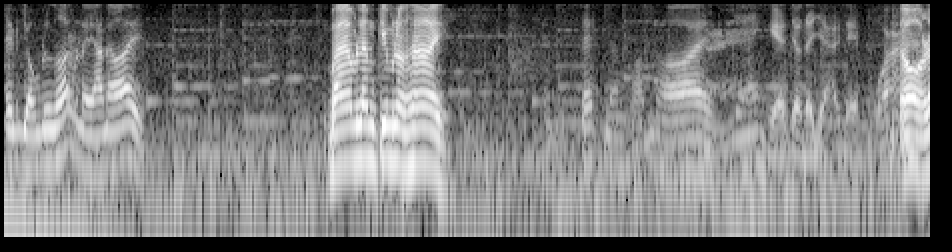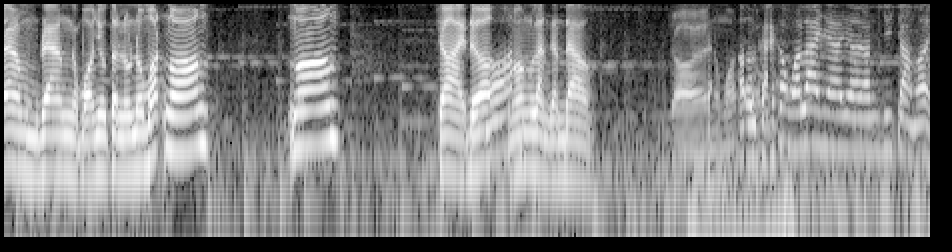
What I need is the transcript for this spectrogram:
Em dọn đường hết rồi này anh ơi. 35 kim lần hai Em test nhân phẩm thôi. ghẹ cho đôi dài đẹp quá Ồ ra ra bò nhiều tình luôn đâu mất ngon Ngon Trời được Ngon. ngon lành cành đào trời ơi nó mất Ừ, Khải không online nha, nha anh Duy Trần ơi.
